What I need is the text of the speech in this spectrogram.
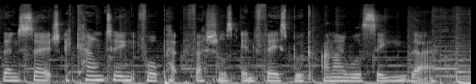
then search accounting for pet professionals in Facebook, and I will see you there.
